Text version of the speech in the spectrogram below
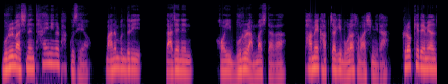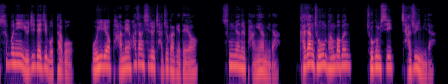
물을 마시는 타이밍을 바꾸세요. 많은 분들이 낮에는 거의 물을 안 마시다가 밤에 갑자기 몰아서 마십니다. 그렇게 되면 수분이 유지되지 못하고 오히려 밤에 화장실을 자주 가게 되어 숙면을 방해합니다. 가장 좋은 방법은 조금씩 자주입니다.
